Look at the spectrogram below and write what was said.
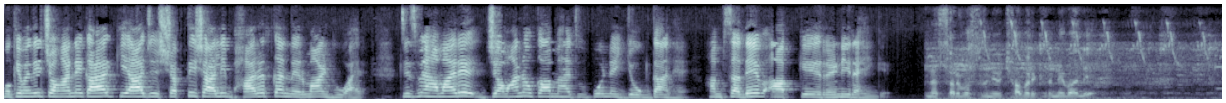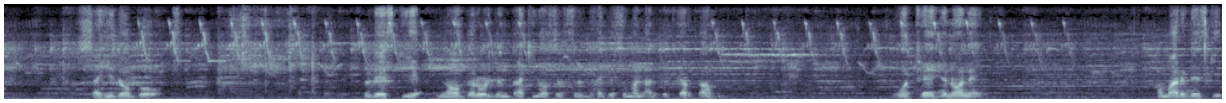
मुख्यमंत्री चौहान ने कहा कि आज शक्तिशाली भारत का निर्माण हुआ है, जिसमें हमारे जवानों का महत्वपूर्ण योगदान है। हम सदैव आपके ऋणी रहेंगे। न सर्वस्व न्यौछावर करने वाले, शहीदों को प्रदेश की नौ करोड़ जनता की ओर से श्रद्धा के सुमन अर्पित करता हूँ। वो थे जिन्होंने हमारे देश की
